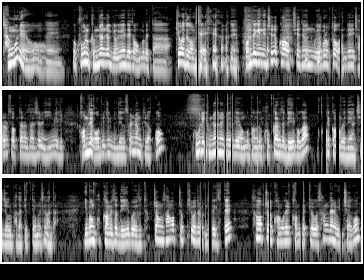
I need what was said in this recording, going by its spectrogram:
장문이에요. 네. 구글은 금전적 영향에 대해서 언급했다. 키워드 검색 네, 검색 엔진 최적화 업체 등 외부로부터 완전히 자를 수 없다는 사실은 이미 검색 어뷰징 문제에서 설명드렸고 구글이 금전적 영향에 대해 언급한 것은 국감에서 네이버가 검색 광고에 대한 지적을 받았기 때문에 생각한다. 이번 국감에서 네이버에서 특정 상업적 키워드를 검색했을 때 상업적 광고들이 검색 결과 상단에 위치하고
